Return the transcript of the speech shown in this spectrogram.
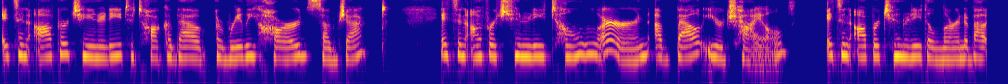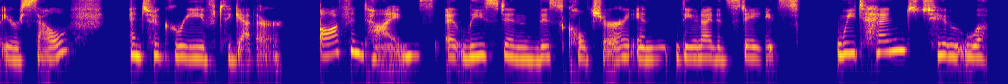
It's an opportunity to talk about a really hard subject. It's an opportunity to learn about your child. It's an opportunity to learn about yourself and to grieve together. Oftentimes, at least in this culture in the United States, we tend to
